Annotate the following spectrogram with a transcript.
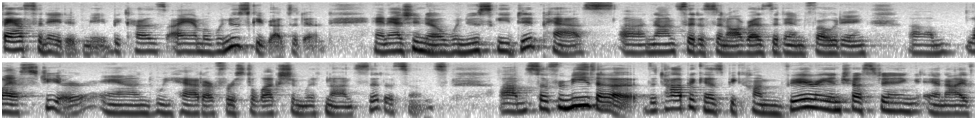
fascinated me because I am a Winooski resident. And as you know, Winooski did pass uh, non-citizen all-resident voting um, last year, and we had our first election with non-citizens. Um, so for me, the, the topic has become very interesting, and I've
